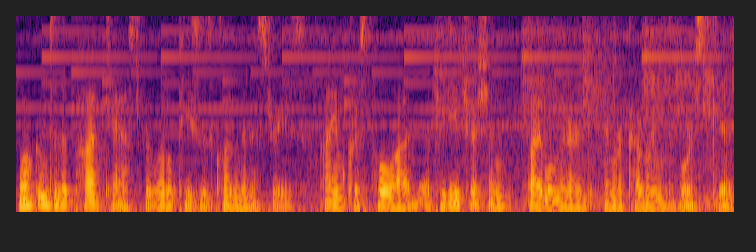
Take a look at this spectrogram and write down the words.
Welcome to the podcast for Little Pieces Club Ministries. I am Chris Polad, a pediatrician, Bible nerd, and recovering divorced kid.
